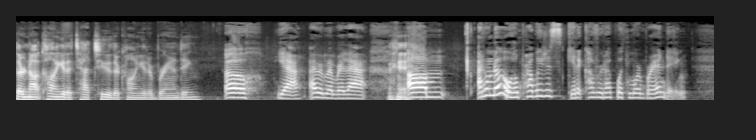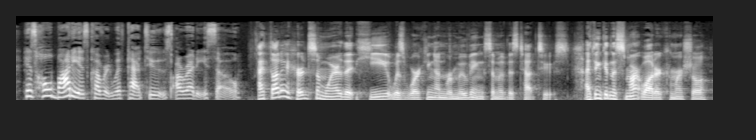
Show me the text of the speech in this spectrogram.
they're not calling it a tattoo, they're calling it a branding. Oh, yeah, I remember that. um, I don't know. He'll probably just get it covered up with more branding. His whole body is covered with tattoos already, so I thought I heard somewhere that he was working on removing some of his tattoos. I think in the Smart Water commercial,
